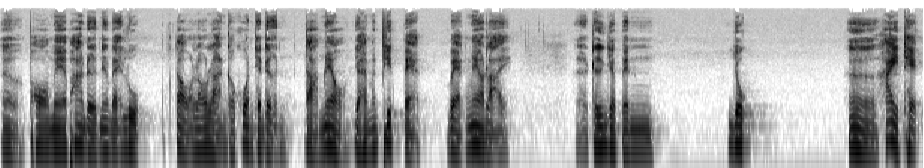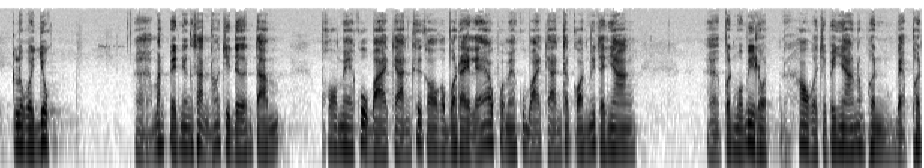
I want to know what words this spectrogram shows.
เออพ่อแม่ผ้าเดินยังไงลูก เต่าเราหลานก็ควรจะเดิน ตามแนว อย่าให้มันพลิกแปลกแหวกแนวหลายถึงจะเป็น ยกเออให้เทคหรือว่ายกมันเป็นอย่างสั้นเขาจะเดินตามพ่อแม่คู่บาอาจารย์คือเขากับบ่ได้แล้วพ่อแม่คู่บาอาจารย์ตะกอนมิตรยางเปิ้นโมมีรถเฮาก็จะไปยางน้ำเพิ่นแบบเพิ่น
